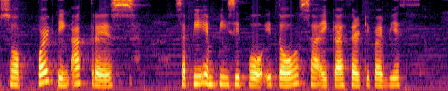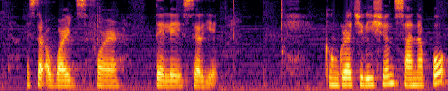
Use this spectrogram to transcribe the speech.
Supporting Actress sa PMPC po ito sa ika 35th Star Awards for teleserye. Congratulations, sana po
